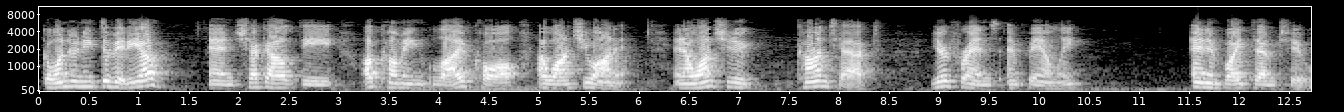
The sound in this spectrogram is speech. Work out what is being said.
Go underneath the video and check out the upcoming live call. I want you on it. And I want you to contact your friends and family and invite them too.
